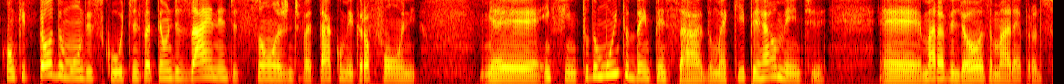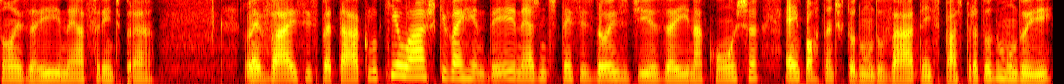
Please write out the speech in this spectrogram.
com que todo mundo escute. A gente vai ter um designer de som, a gente vai estar tá com microfone. É, enfim, tudo muito bem pensado, uma equipe realmente é, maravilhosa, Maré Produções aí, né, à frente para levar esse espetáculo que eu acho que vai render, né? A gente tem esses dois dias aí na Concha. É importante que todo mundo vá, tem espaço para todo mundo ir.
